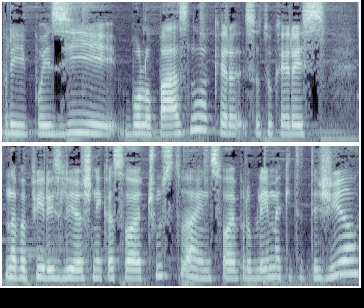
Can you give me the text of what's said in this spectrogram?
pri poeziji bolj opazno, ker so tukaj res na papir izliješ neka svoje čustva in svoje probleme, ki te težijo.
